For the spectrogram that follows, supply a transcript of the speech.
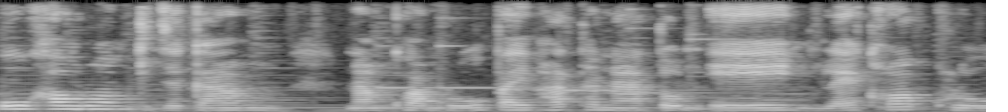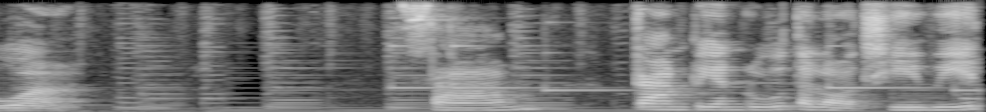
ผู้เข้าร่วมกิจกรรมนำความรู้ไปพัฒนาตนเองและครอบครัว 3. การเรียนรู้ตลอดชีวิต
